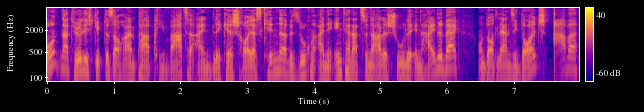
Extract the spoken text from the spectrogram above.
Und natürlich gibt es auch ein paar private Einblicke. Schreuders Kinder besuchen eine internationale Schule in Heidelberg und dort lernen sie Deutsch, aber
